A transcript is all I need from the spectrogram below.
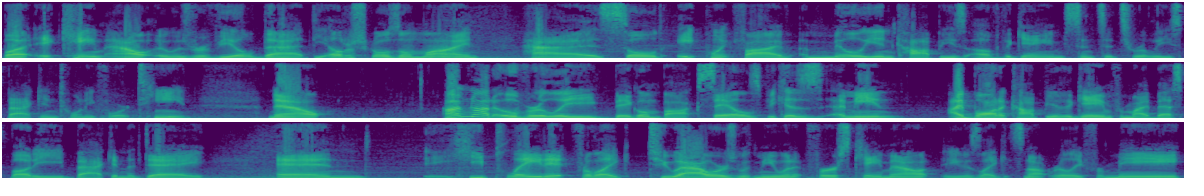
but it came out, it was revealed that The Elder Scrolls Online has sold 8.5 million copies of the game since its release back in 2014. Now, I'm not overly big on box sales because I mean, I bought a copy of the game from my best buddy back in the day and he played it for like 2 hours with me when it first came out. He was like it's not really for me.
